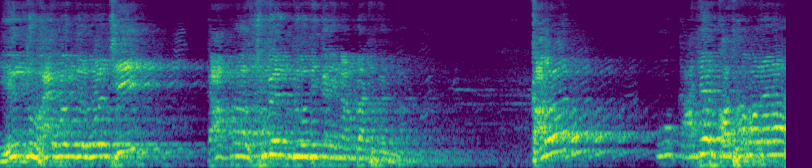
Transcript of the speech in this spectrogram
হিন্দু ভাই বোনদের বলছি আপনারা শুভেন্দু অধিকারী নাম রাখবেন না। কারণ ও কাজের কথা বলে না।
